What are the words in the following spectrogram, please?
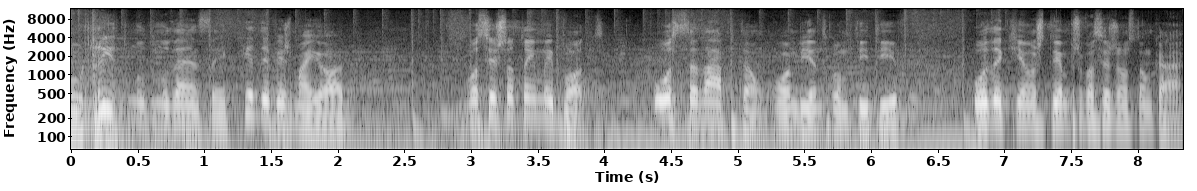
O ritmo de mudança é cada vez maior, vocês só têm uma hipótese. Ou se adaptam ao ambiente competitivo, ou daqui a uns tempos vocês não estão cá.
